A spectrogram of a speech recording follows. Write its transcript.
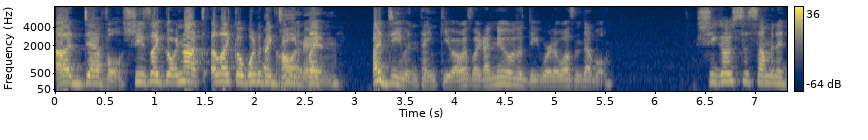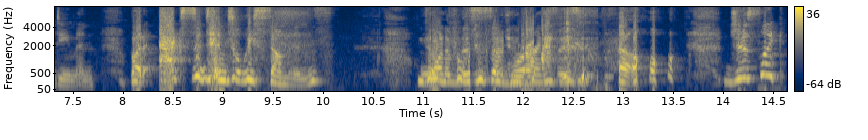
a devil. She's like going, not like a, what do they A call it? Like a demon, thank you. I was like, I knew it was a D word, it wasn't devil. She goes to summon a demon, but accidentally summons One of the Prince of princes of hell. just like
